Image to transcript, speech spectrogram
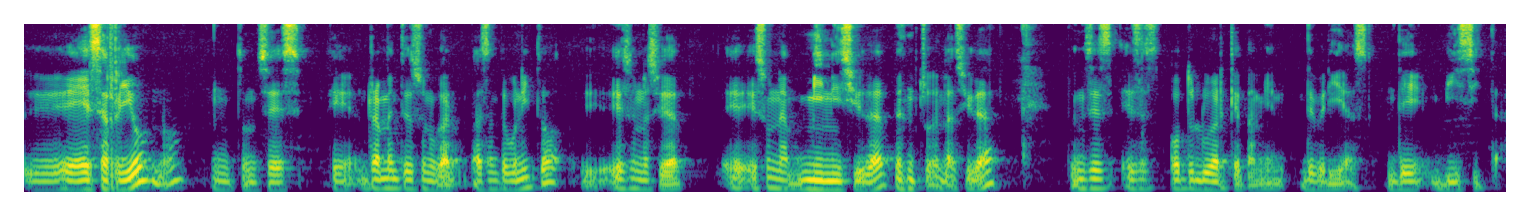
eh, ese río, ¿no? Entonces, eh, realmente es un lugar bastante bonito, es una ciudad, es una mini ciudad dentro de la ciudad, entonces ese es otro lugar que también deberías de visitar,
